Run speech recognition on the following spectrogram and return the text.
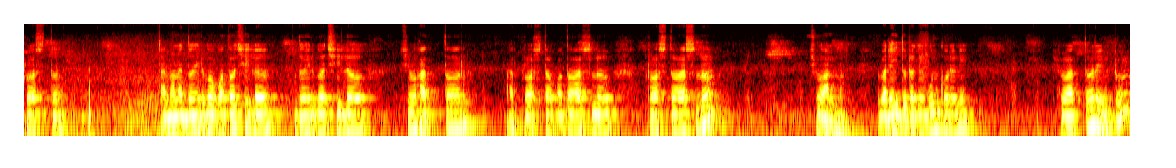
প্রস্থ। তার মানে দৈর্ঘ্য কত ছিল? দৈর্ঘ্য ছিল চুহাত্তর আর প্রস্থ কত আসলো? প্রস্থ আসলো চুয়ান্ন। এবার এই দুটাকে গুণ করে নিই। চুয়াত্তর ইন্টু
